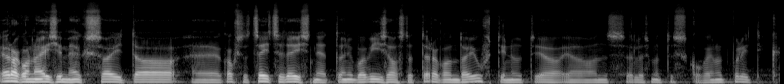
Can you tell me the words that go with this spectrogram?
erakonna esimeheks sai ta äh, kaks tuhat seitseteist, nii et on juba viis aastat erakonda juhtinud ja, ja on selles mõttes kogenud poliitik.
